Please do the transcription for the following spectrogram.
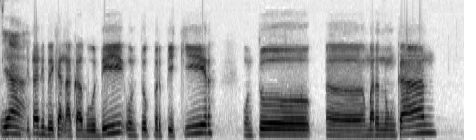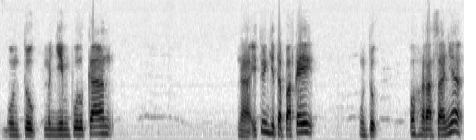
ya Kita diberikan akal budi untuk berpikir, untuk eh, merenungkan, untuk menyimpulkan. Nah, itu yang kita pakai untuk oh rasanya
